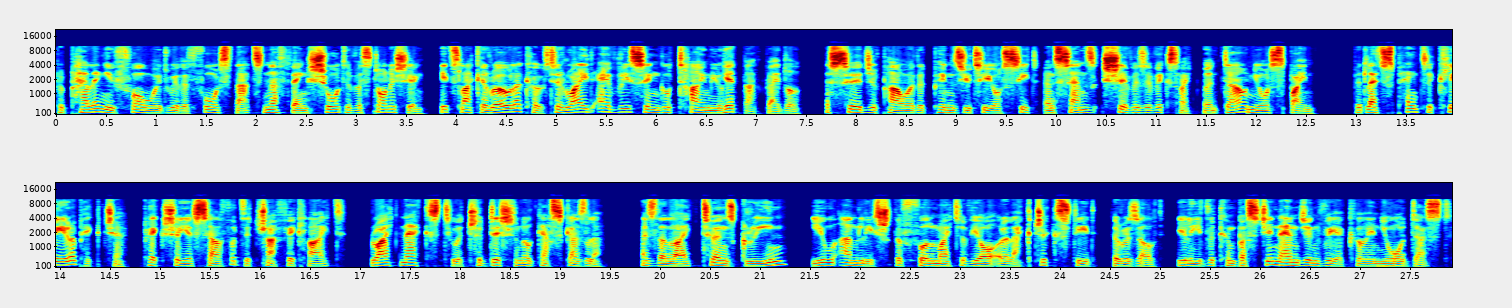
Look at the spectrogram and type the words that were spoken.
propelling you forward with a force that's nothing short of astonishing. It's like a roller coaster ride every single time you hit that pedal a surge of power that pins you to your seat and sends shivers of excitement down your spine. But let's paint a clearer picture. Picture yourself at a traffic light, right next to a traditional gas guzzler. As the light turns green, you unleash the full might of your electric steed. The result, you leave the combustion engine vehicle in your dust,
